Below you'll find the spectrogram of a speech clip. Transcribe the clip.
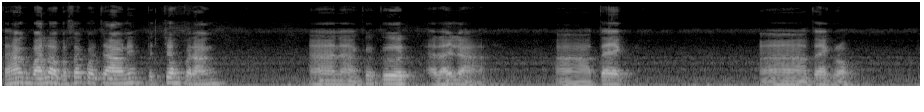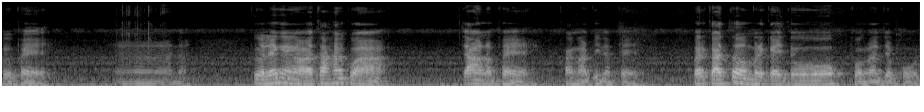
ถ้าหากบาลอประสบกับเจ้านี่เป็นเจ้าประดังอ่านะก็เกิดอะไรล่ะอ่าแตก อ่าแตกหรอกเพื่อแผ่อ่านะคืออะไรไงว่าถ้าหากว่าเจ้าน่ะแผ่ข้างหน้าพี่น่ะแผ่ berkata mereka itu พวกนั้นจะพูด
